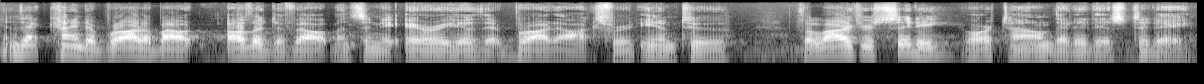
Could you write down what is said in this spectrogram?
And that kind of brought about other developments in the area that brought Oxford into the larger city or town that it is today.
